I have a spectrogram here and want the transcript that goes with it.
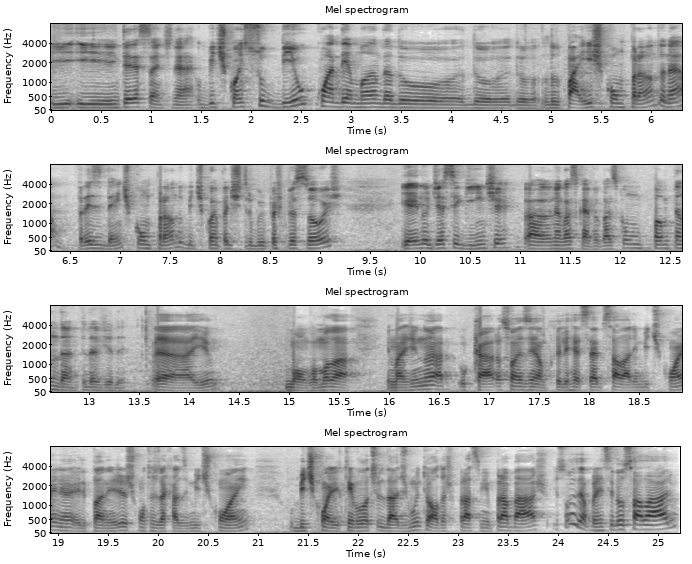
E, e, interessante, né? O Bitcoin subiu com a demanda do, do, do, do país comprando, né? O presidente comprando o Bitcoin para distribuir para as pessoas. E aí no dia seguinte o negócio cai. Foi quase como um pump and dump da vida. É, aí. Bom, vamos lá. Imagina o cara, só um exemplo, que ele recebe salário em Bitcoin, né? Ele planeja as contas da casa em Bitcoin. O Bitcoin ele tem volatilidades muito altas para cima e para baixo. E só um exemplo, ele recebeu o salário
